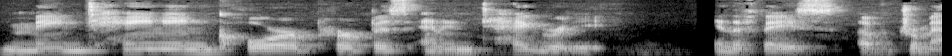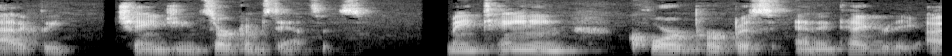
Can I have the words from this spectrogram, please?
maintaining core purpose and integrity in the face of dramatically changing circumstances. Maintaining core purpose and integrity. I,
